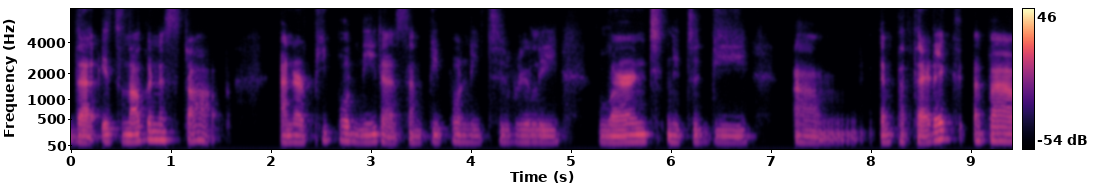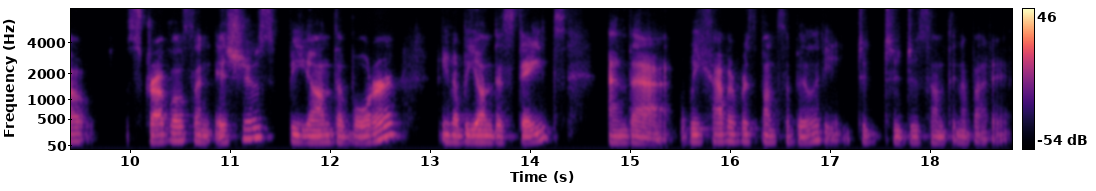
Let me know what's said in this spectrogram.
that it's not going to stop. And our people need us, and people need to really learn, need to be um, empathetic about struggles and issues beyond the border, you know, beyond the states, and that we have a responsibility to to do something about it.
